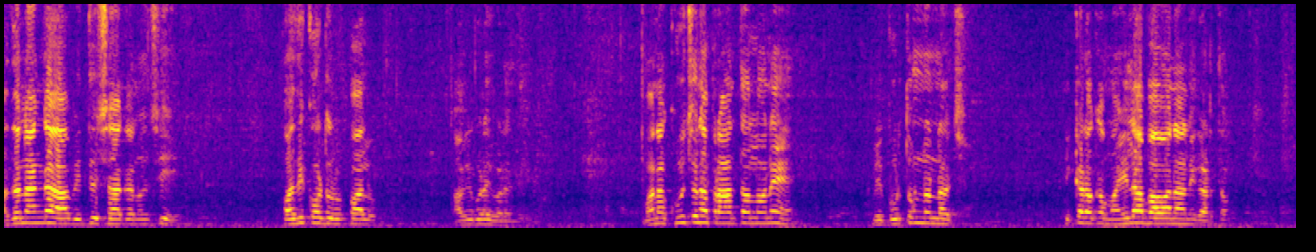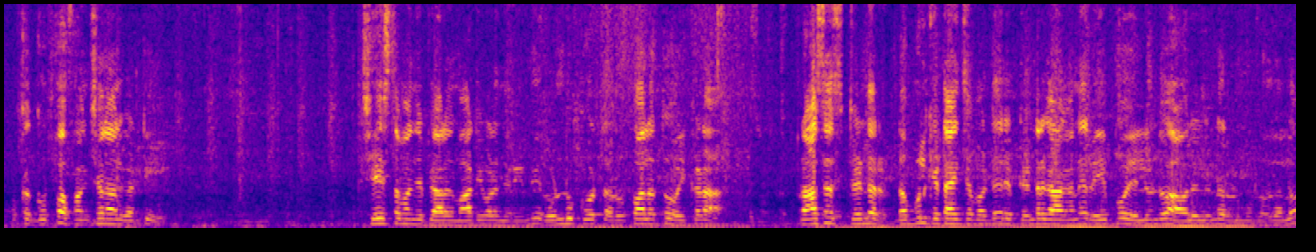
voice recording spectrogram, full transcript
అదనంగా విద్యుత్ శాఖ నుంచి పది కోట్ల రూపాయలు అవి కూడా ఇవ్వడం జరిగింది. మన కూర్చున్న ప్రాంతంలోనే మీకు గుర్తుండొచ్చు ఇక్కడ ఒక మహిళా భవనాన్ని కడతాం. ఒక గొప్ప ఫంక్షన్ హాల్ కట్టి చేస్తామని చెప్పి ఆ రోజు మాట ఇవ్వడం జరిగింది. రెండు కోట్ల రూపాయలతో ఇక్కడ ప్రాసెస్ టెండర్ డబ్బులు కేటాయించబడ్డాయి. రేపు టెండర్ కాగానే రేపో ఎల్లుండో ఆవలెల్లుండో రెండు మూడు రోజుల్లో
